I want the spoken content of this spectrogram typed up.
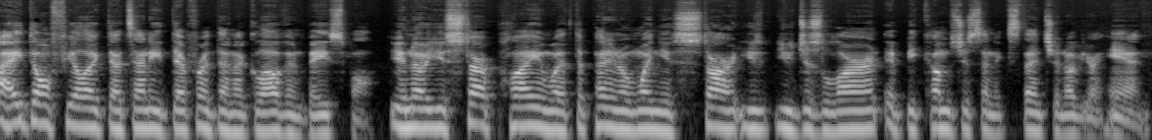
I don't feel like that's any different than a glove in baseball. You know, you start playing with depending on when you start, you you just learn it becomes just an extension of your hand.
